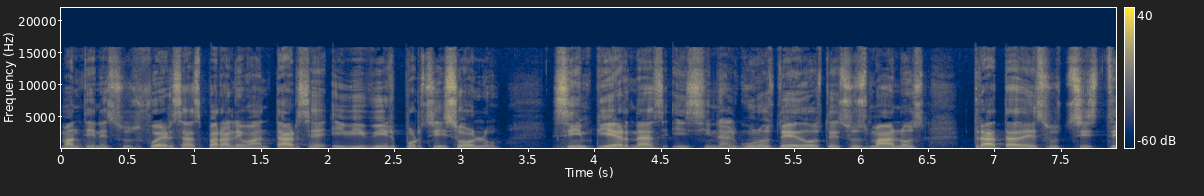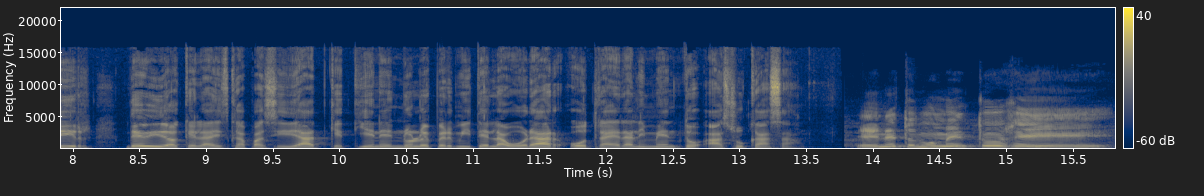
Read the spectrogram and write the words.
mantiene sus fuerzas para levantarse y vivir por sí solo. Sin piernas y sin algunos dedos de sus manos, trata de subsistir debido a que la discapacidad que tiene no le permite elaborar o traer alimento a su casa. En estos momentos eh,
